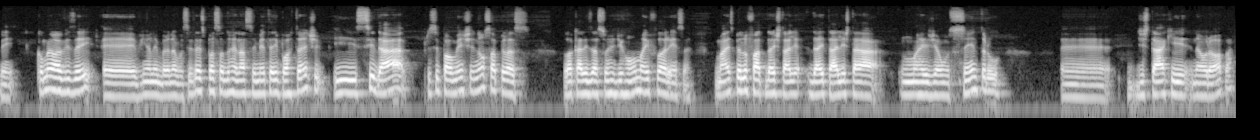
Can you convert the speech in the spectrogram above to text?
Bem, como eu avisei, é, vinha lembrando a vocês, a expansão do Renascimento é importante e se dá principalmente não só pelas localizações de Roma e Florença, mas pelo fato da Itália, da Itália estar numa região centro, é, destaque na Europa,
